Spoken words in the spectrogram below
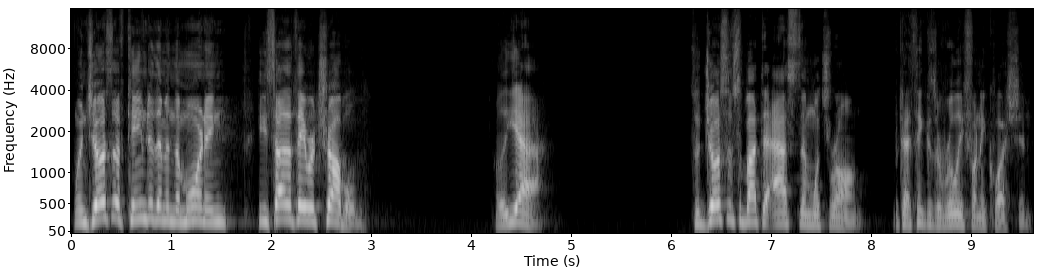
When Joseph came to them in the morning, he saw that they were troubled. Well, yeah. So Joseph's about to ask them what's wrong, which I think is a really funny question.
